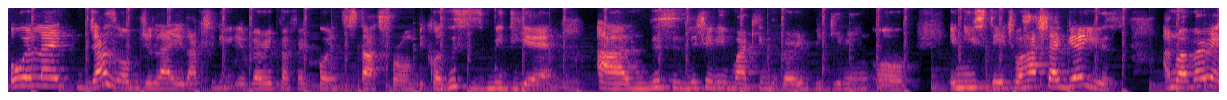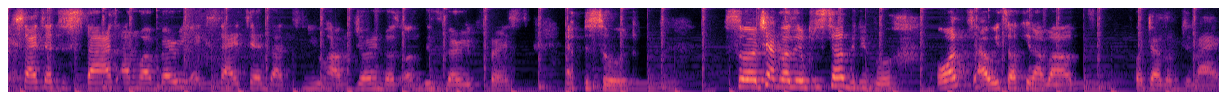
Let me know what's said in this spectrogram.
But we're like, Jazz Up July is actually a very perfect point to start from because this is mid year and this is literally marking the very beginning of a new stage for hashtag Youth. And we're very excited to start and we're very excited that you have joined us on this very first episode. So, Chagoze, please tell the people what are we talking about for Jazz Up July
